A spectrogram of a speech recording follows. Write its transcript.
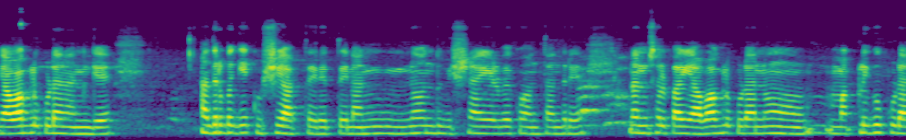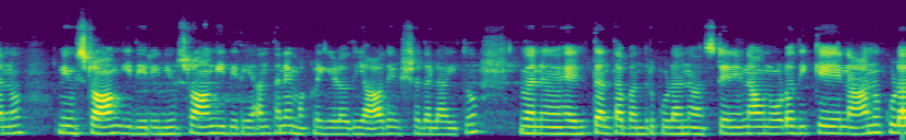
ಯಾವಾಗಲೂ ಕೂಡ ನನಗೆ ಅದ್ರ ಬಗ್ಗೆ ಖುಷಿ ಆಗ್ತಾ ಇರುತ್ತೆ. ನಾನು ಇನ್ನೊಂದು ವಿಷಯ ಹೇಳಬೇಕು ಅಂತಂದರೆ, ನಾನು ಸ್ವಲ್ಪ ಯಾವಾಗಲೂ ಕೂಡ ಮಕ್ಕಳಿಗೂ ಕೂಡ ನೀವು ಸ್ಟ್ರಾಂಗ್ ಇದ್ದೀರಿ, ನೀವು ಸ್ಟ್ರಾಂಗ್ ಇದ್ದೀರಿ ಅಂತಲೇ ಮಕ್ಳಿಗೆ ಹೇಳೋದು ಯಾವುದೇ ವಿಷಯದಲ್ಲಾಯಿತು ಇವನ್ ಹೆಲ್ತ್ ಅಂತ ಬಂದರೂ ಕೂಡ ಅಷ್ಟೇ ನಾವು ನೋಡೋದಕ್ಕೆ, ನಾನು ಕೂಡ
